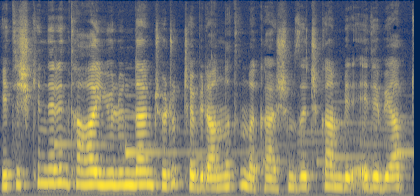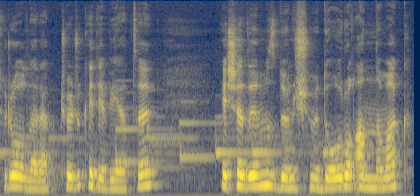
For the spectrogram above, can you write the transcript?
Yetişkinlerin tahayyülünden çocukça bir anlatımla karşımıza çıkan bir edebiyat türü olarak çocuk edebiyatı, yaşadığımız dönüşümü doğru anlamak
